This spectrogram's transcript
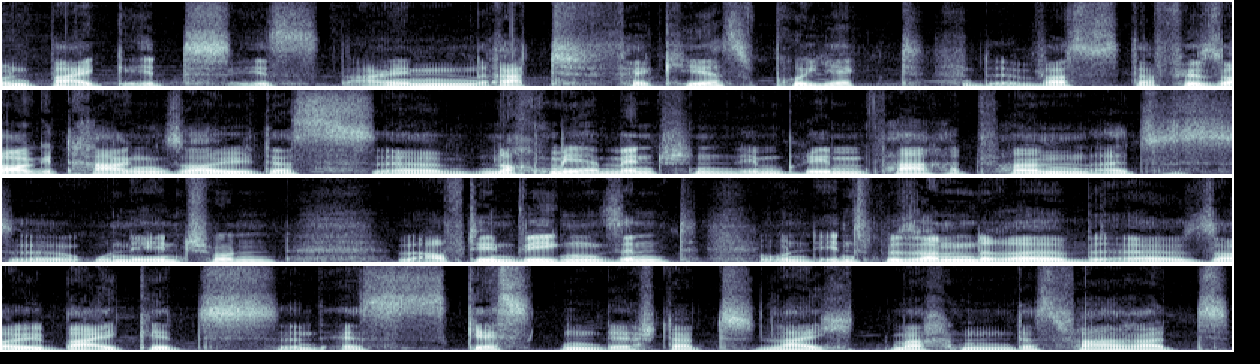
Und Bike It ist ein Radverkehrsprojekt, was dafür Sorge tragen soll, dass äh, noch mehr Menschen in Bremen Fahrrad fahren, als es äh, ohnehin schon auf den Wegen sind. Und insbesondere äh, soll Bike It es Gästen der Stadt leicht machen, das Fahrrad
